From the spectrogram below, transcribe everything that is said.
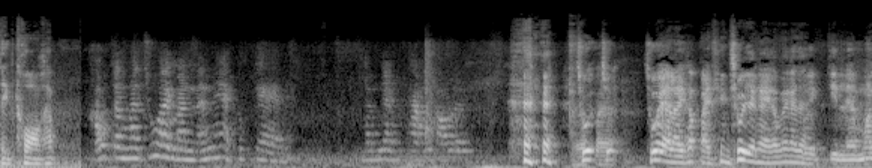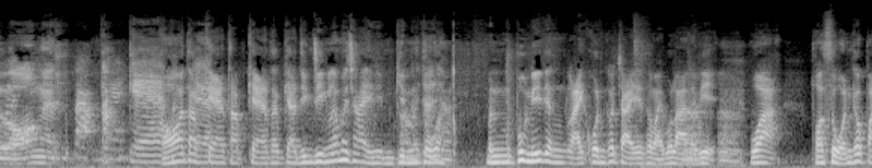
ติดคอครับ เขาจะมาช่วยมันนะเนี่ยตุ๊กแกเนี่ยมันยังทำเขาเลยช่วยช่วยช่วยอะไรครับไปถึงช่วยยังไงครับไม่เข้าใจ ช่วยกินแล้วมันร้องไงตับตักไง แกอ๋อตับแกตับแกตับแกจริง ๆ แล้วไม่ใช่พี่มันกินทั้งตัวอ๋อไม่ใช่ครับมันพวกนี้ยังหลายคนเข้าใจสมัยโบราณเลยพี่ อ่า ว่าพอสวนเข้าไป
